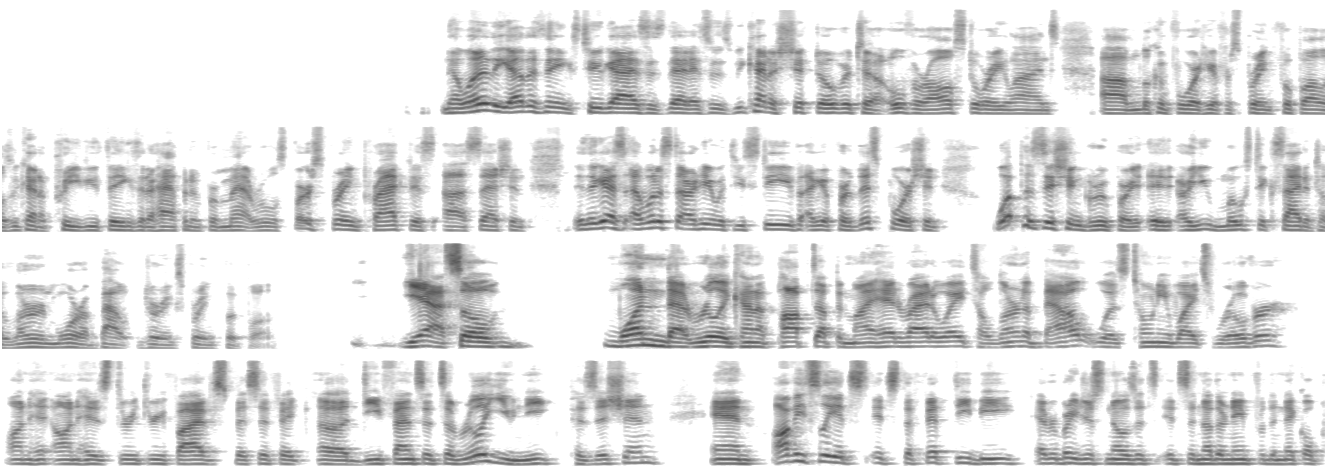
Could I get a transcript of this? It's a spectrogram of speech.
Now, one of the other things, too, guys, is that as, as we kind of shift over to overall storylines, um, looking forward here for spring football as we kind of preview things that are happening for Matt Rhule's first spring practice uh, session. And I guess I want to start here with you, Steve. I for this portion, what position group are are you most excited to learn more about during spring football? Yeah, so one that really kind of popped up in my head right away to learn about was Tony White's rover on his, on his 335 specific uh, defense. It's a really unique position And obviously, it's it's the fifth DB. Everybody just knows it's it's another name for the nickel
